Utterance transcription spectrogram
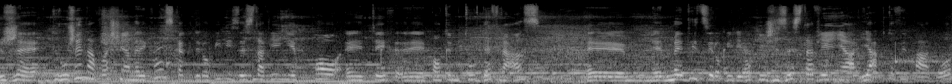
Że drużyna właśnie amerykańska, gdy robili zestawienie po, e, tych, e, po tym Tour de France, e, medycy robili jakieś zestawienia, jak to wypadło,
